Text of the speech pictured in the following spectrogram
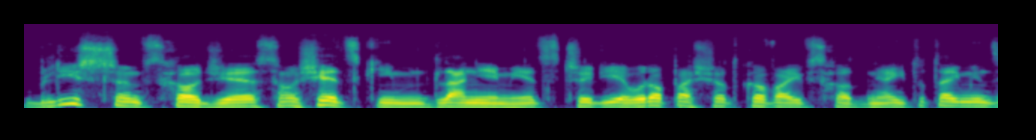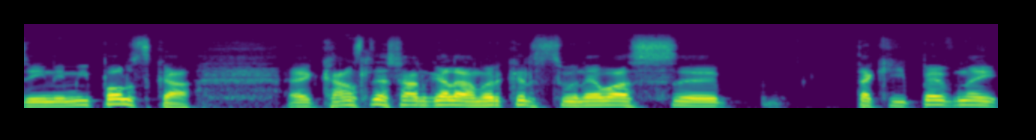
bliższym wschodzie, sąsiedzkim dla Niemiec, czyli Europa Środkowa i Wschodnia i tutaj między innymi Polska. E, kanclerz Angela Merkel słynęła z takiej pewnej,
